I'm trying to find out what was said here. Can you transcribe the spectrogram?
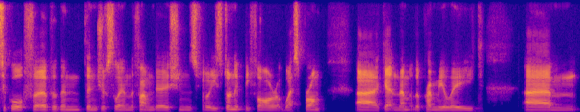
to go further than than just laying the foundations. You know, he's done it before at West Brom, uh, getting them at the Premier League. Um,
